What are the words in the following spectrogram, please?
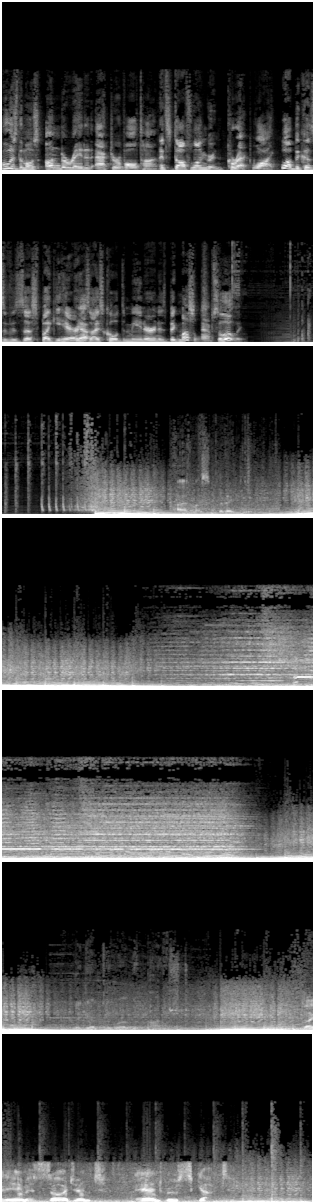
Who is the most underrated actor of all time? It's Dolph Lundgren. Correct. Why? Well, because of his uh, spiky hair, and Yeah. his ice cold demeanor, and his big muscles. Absolutely. I must break you. The guilty will be punished. My name is Sergeant Andrew Scott.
